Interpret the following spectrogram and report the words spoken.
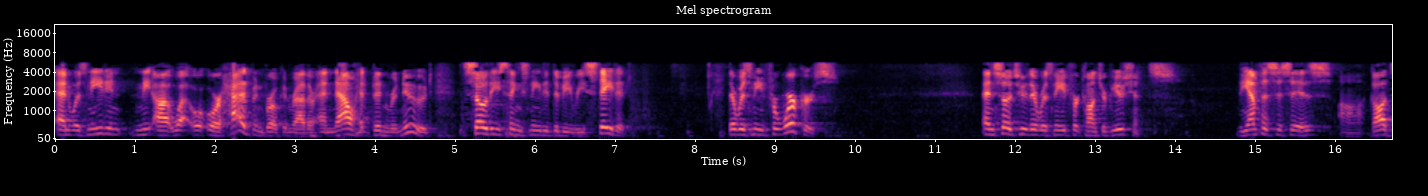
and was needing, uh, or had been broken rather, and now had been renewed, so these things needed to be restated. There was need for workers. And so too there was need for contributions. The emphasis is uh, God,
